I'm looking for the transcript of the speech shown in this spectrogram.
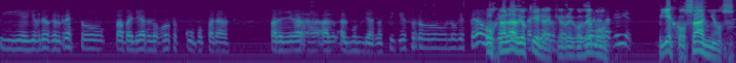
y eh, yo creo que el resto va a pelear los otros cupos para para llegar al, mundial. Así que eso es lo, que esperamos. Ojalá Dios quiera que recordemos viejos años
